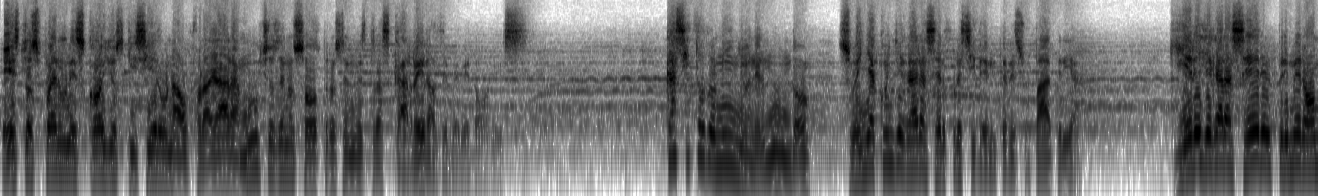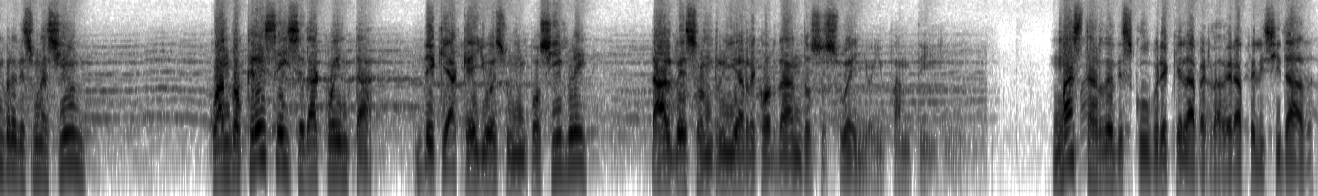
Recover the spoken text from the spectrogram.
Estos fueron escollos que hicieron naufragar a muchos de nosotros en nuestras carreras de bebedores. Casi todo niño en el mundo sueña con llegar a ser presidente de su patria. Quiere llegar a ser el primer hombre de su nación. Cuando crece y se da cuenta de que aquello es un imposible, tal vez sonría recordando su sueño infantil. Más tarde descubre que la verdadera felicidad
